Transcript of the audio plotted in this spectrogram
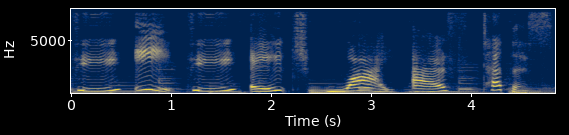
T E T H Y S Tethys.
